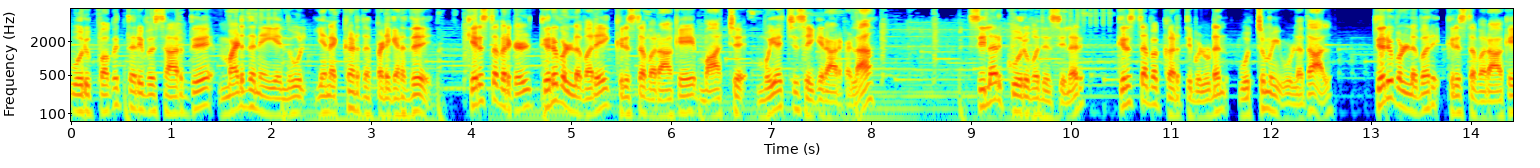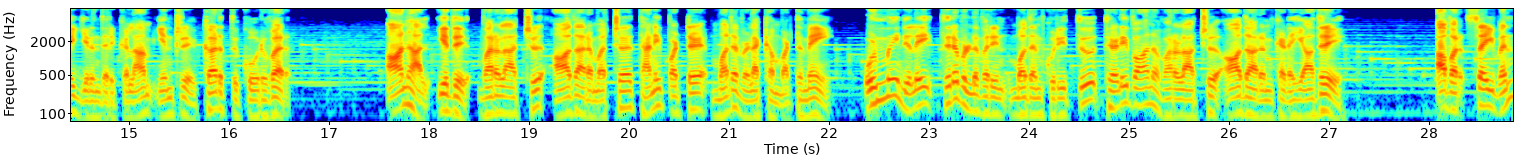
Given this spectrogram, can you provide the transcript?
ஒரு பகுத்தறிவு சார்ந்து மனிதநேய நூல் என கருதப்படுகிறது. கிறிஸ்தவர்கள் திருவள்ளுவரை கிறிஸ்தவராக மாற்ற முயற்சி செய்கிறார்களா? சிலர் கூறுவது சிலர் கிறிஸ்தவ கருத்துகளுடன் ஒற்றுமை உள்ளதால் திருவள்ளுவர் கிறிஸ்தவராக இருந்திருக்கலாம் என்று கருத்து கூறுவர். ஆனால் இது வரலாற்று ஆதாரமற்ற தனிப்பட்ட மத விளக்கம் மட்டுமே. உண்மை நிலை திருவள்ளுவரின் மதம் குறித்து தெளிவான வரலாற்று ஆதாரம் கிடையாது. அவர் சைவன்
